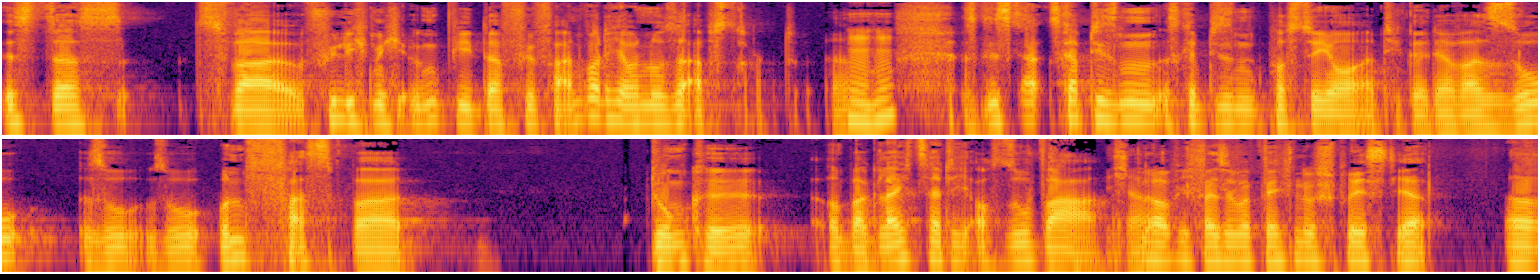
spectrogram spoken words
ist das zwar fühle ich mich irgendwie dafür verantwortlich, aber nur so abstrakt. Ja. Mhm. Es, es, es, gab diesen, es gab diesen Postillon-Artikel, der war so, so, so unfassbar dunkel, aber gleichzeitig auch so wahr. Ich ja. glaube, ich weiß über welchen du sprichst, ja äh,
